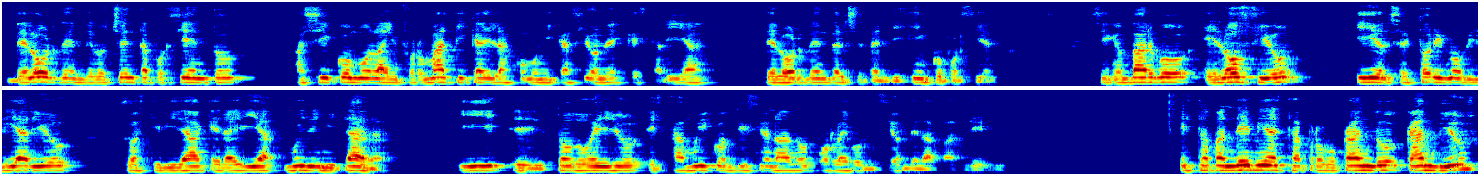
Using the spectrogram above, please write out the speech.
del orden del 80%, así como la informática y las comunicaciones que estarían del orden del 75%. Sin embargo, el ocio y el sector inmobiliario, su actividad quedaría muy limitada, y eh, todo ello está muy condicionado por la evolución de la pandemia. Esta pandemia está provocando cambios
